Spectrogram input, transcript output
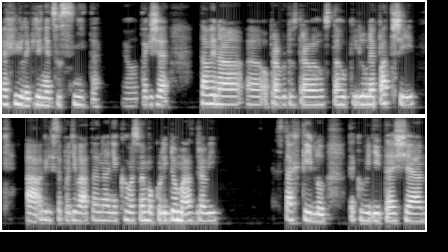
ve chvíli, kdy něco sníte. Jo? Takže ta vina eh, opravdu do zdravého vztahu k jídlu nepatří a když se podíváte na někoho ve svém okolí, kdo má zdravý vztah k jídlu, tak uvidíte, že eh,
